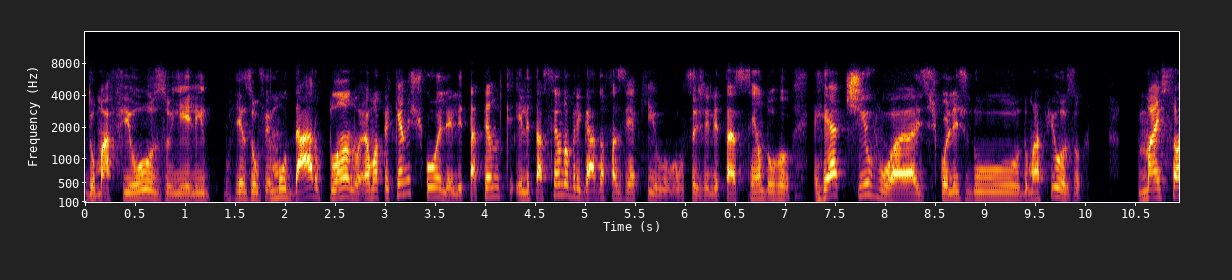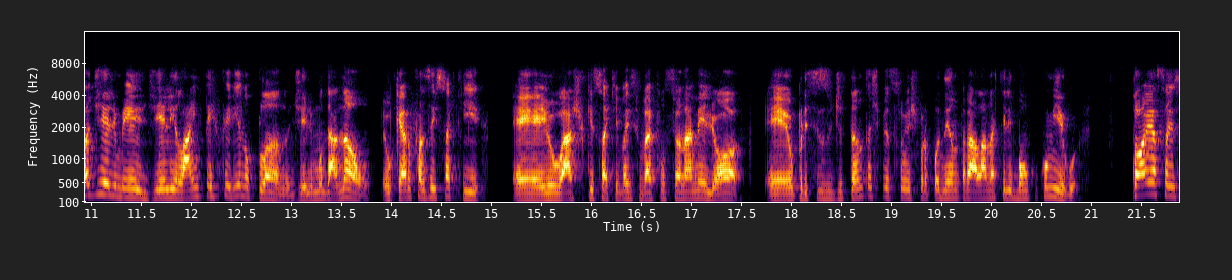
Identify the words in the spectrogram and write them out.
do mafioso e ele resolver mudar o plano é uma pequena escolha. Ele está tendo, ele tá sendo obrigado a fazer aquilo, ou seja, ele está sendo reativo às escolhas do, do mafioso. Mas só de ele, de ele ir lá interferir no plano, de ele mudar, não, eu quero fazer isso aqui. É, eu acho que isso aqui vai, vai funcionar melhor. É, eu preciso de tantas pessoas para poder entrar lá naquele banco comigo. Só essas,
